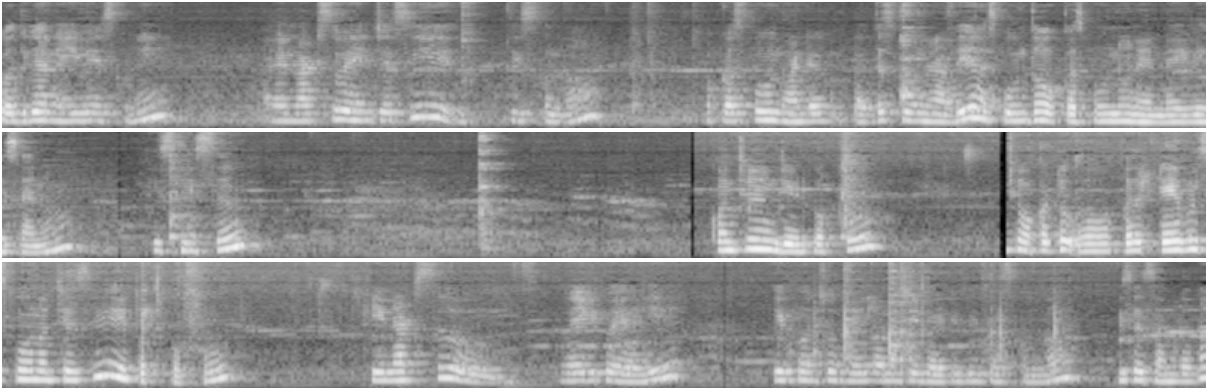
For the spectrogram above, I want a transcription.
కొద్దిగా నెయ్యి వేసుకుని నట్స్ వేయించేసి తీసుకుందాం. ఒక స్పూన్ అంటే పెద్ద స్పూన్ అది ఆ స్పూన్తో ఒక స్పూను నేను నెయ్యి వేసాను కిస్మిస్. కొంచెం జీడిపప్పు. కొంచెం ఒక టూ ఒక టేబుల్ స్పూన్ వచ్చేసి పచ్చిపప్పు. ఈ నట్స్ వేగిపోయాయి. ఇది కొంచెం దీనిలో నుంచి బయటకు తీసేసుకుందాం. తీసేసాను కదా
